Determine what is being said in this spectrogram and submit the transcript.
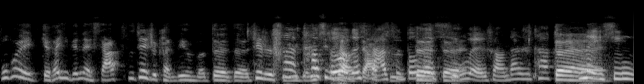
不会给他一点点瑕疵，这是肯定的，对对，这是属于他所有的瑕疵都在行为上，但是他内心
